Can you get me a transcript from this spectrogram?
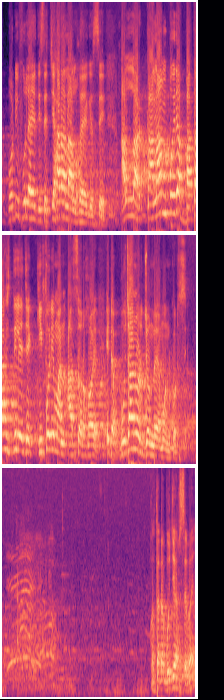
তার বডি ফুলাই দিছে, চেহারা লাল হয়ে গেছে। আল্লাহর কালাম পইরা বাতাস দিলে যে কি পরিমাণ আসর হয়, এটা বোঝানোর জন্য এমন করছে। কথাটা বুঝে আসছে ভাই?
